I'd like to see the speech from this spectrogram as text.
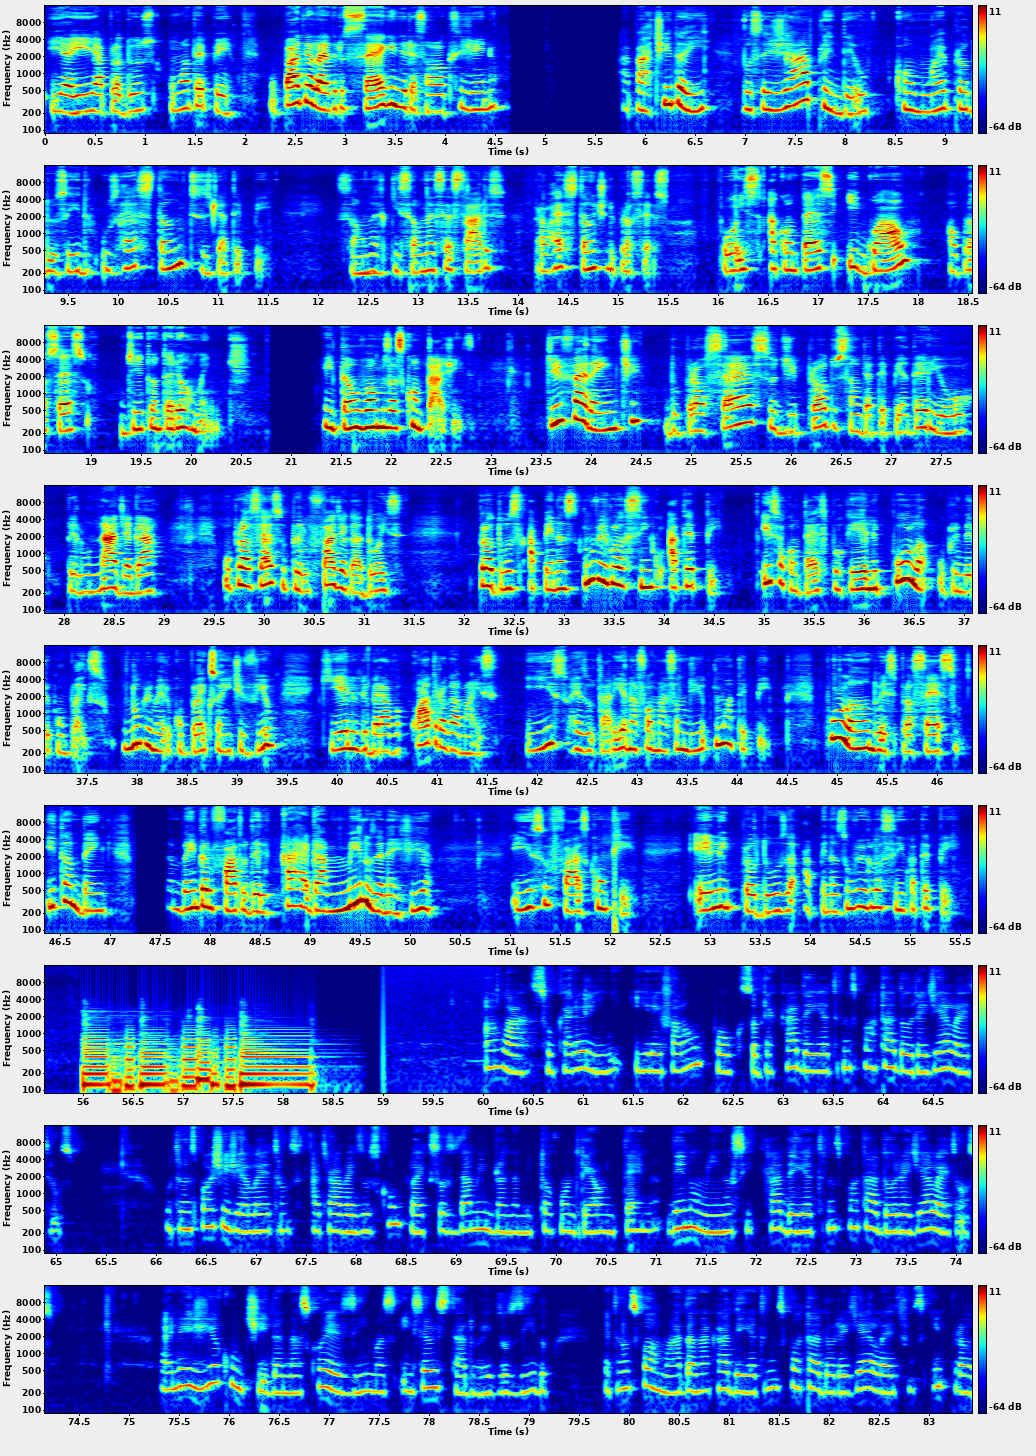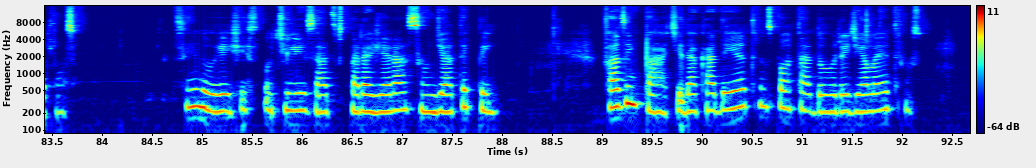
E aí já produz um ATP. O par de elétrons segue em direção ao oxigênio. A partir daí, você já aprendeu como é produzido os restantes de ATP, são, que são necessários para o restante do processo, pois acontece igual ao processo dito anteriormente. Então vamos às contagens. Diferente do processo de produção de ATP anterior pelo NADH, o processo pelo FADH2 produz apenas 1,5 ATP. Isso acontece porque ele pula o primeiro complexo. No primeiro complexo, a gente viu que ele liberava 4H+, e isso resultaria na formação de um ATP. Pulando esse processo e também, também pelo fato dele carregar menos energia, isso faz com que ele produza apenas 1,5 ATP. Olá, sou Caroline e irei falar um pouco sobre a cadeia transportadora de elétrons. O transporte de elétrons através dos complexos da membrana mitocondrial interna denomina-se cadeia transportadora de elétrons. A energia contida nas coenzimas em seu estado reduzido é transformada na cadeia transportadora de elétrons e prótons, sendo estes utilizados para a geração de ATP fazem parte da cadeia transportadora de elétrons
